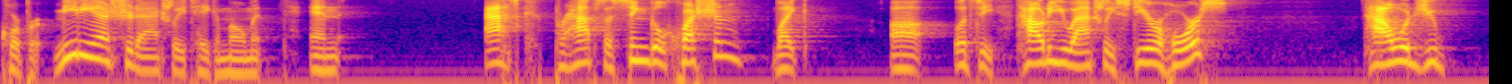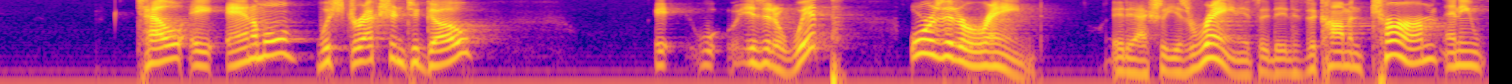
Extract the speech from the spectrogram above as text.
corporate media should actually take a moment and ask perhaps a single question like, uh, let's see, how do you actually steer a horse? How would you tell a animal which direction to go? It, is it a whip or is it a rein? It actually is rein. It's a, it's a common term. Any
